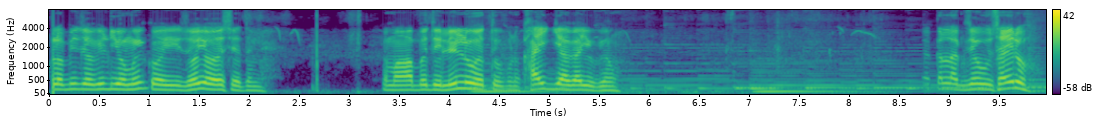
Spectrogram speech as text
પેલો બીજો વીડિયો મૂક્યો એ જોયો હશે તમે. એમાં આ બધું લીલું હતું, પણ ખાઈ ગયા ગાયું એક કલાક જેવું સાર્યું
